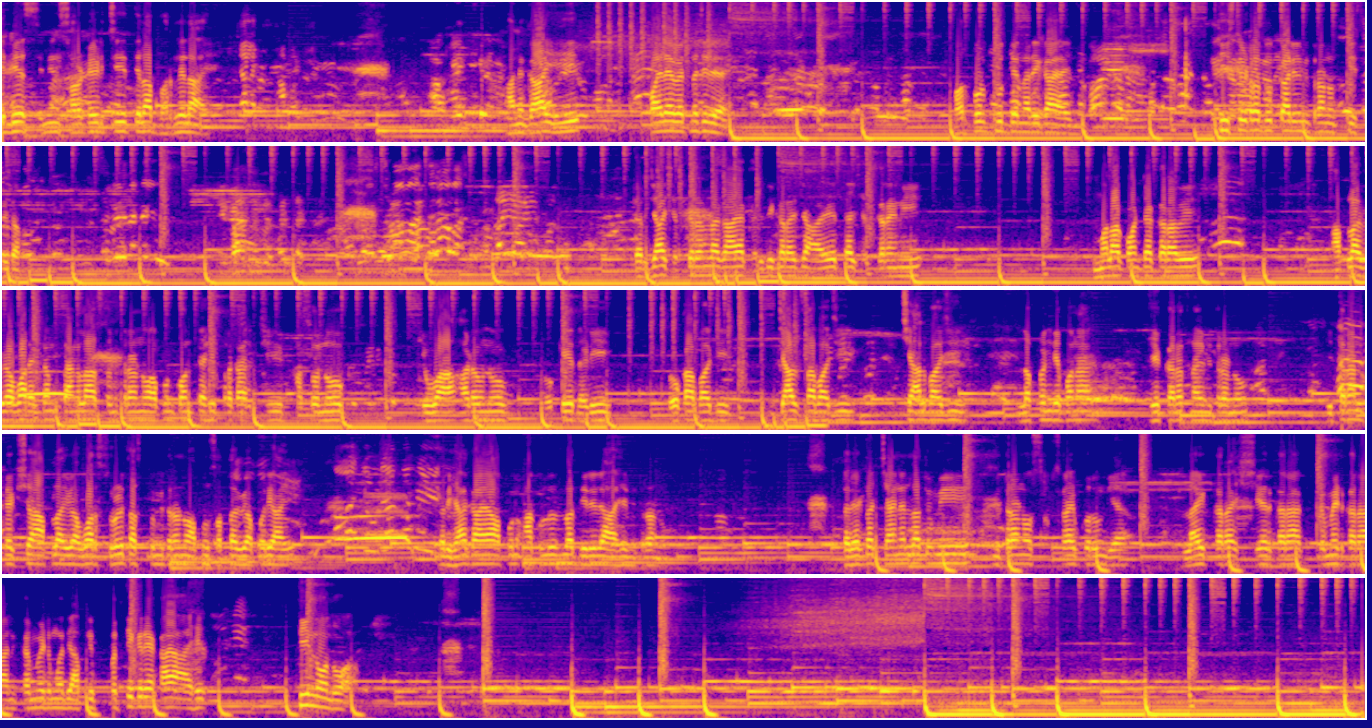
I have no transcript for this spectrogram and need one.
एबीएस सिमेंट सॉर्टेडची तिला भरलेला आहे. आणि गाय ही पहिल्या वेतनाची आहे. भरपूर दूध देणारी गाय आहे. तीस लिटर दूध काढेल मित्रांनो तीस लिटर. तर ज्या शेतकऱ्यांना गाया खरेदी करायच्या आहेत त्या शेतकऱ्यांनी मला कॉन्टॅक्ट करावे. आपला व्यवहार एकदम चांगला असतो मित्रांनो. आपण कोणत्याही प्रकारची फसवणूक किंवा अडवणूक धोकेधडी धोकाबाजी जालसाबाजी चालबाजी लफंगेपणा हे करत नाही मित्रांनो. इतरांपेक्षा आपला व्यवहार सुरळीत असतो मित्रांनो. आपण स्वतः व्यापारी आहे. तर ह्या गाया आपण अकलूजला दिलेल्या आहे मित्रांनो. तर एकदा चॅनलला तुम्ही मित्रांनो सबस्क्राईब करून घ्या. लाईक करा शेअर करा कमेंट करा आणि कमेंटमध्ये आपली प्रतिक्रिया काय आहे ती नोंदवा.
